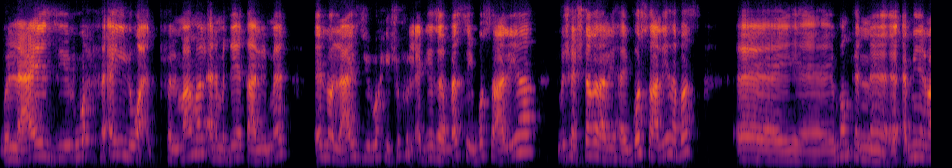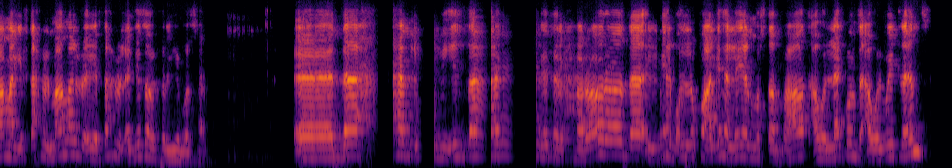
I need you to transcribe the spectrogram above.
واللي عايز يروح في أي وقت في المعمل أنا مدية تعليمات إنه اللي عايز يروح يشوف الأجهزة بس يبص عليها مش هيشتغل عليها يبص عليها بس ممكن أمين المعمل يفتح له المعمل يفتح له الأجهزة ويخليه يبص ده حد بيقيس درجه الحرارة ده اللي بقول لكم عليها اللي هي المستنقعات أو ال lagoons أو ال wetlands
